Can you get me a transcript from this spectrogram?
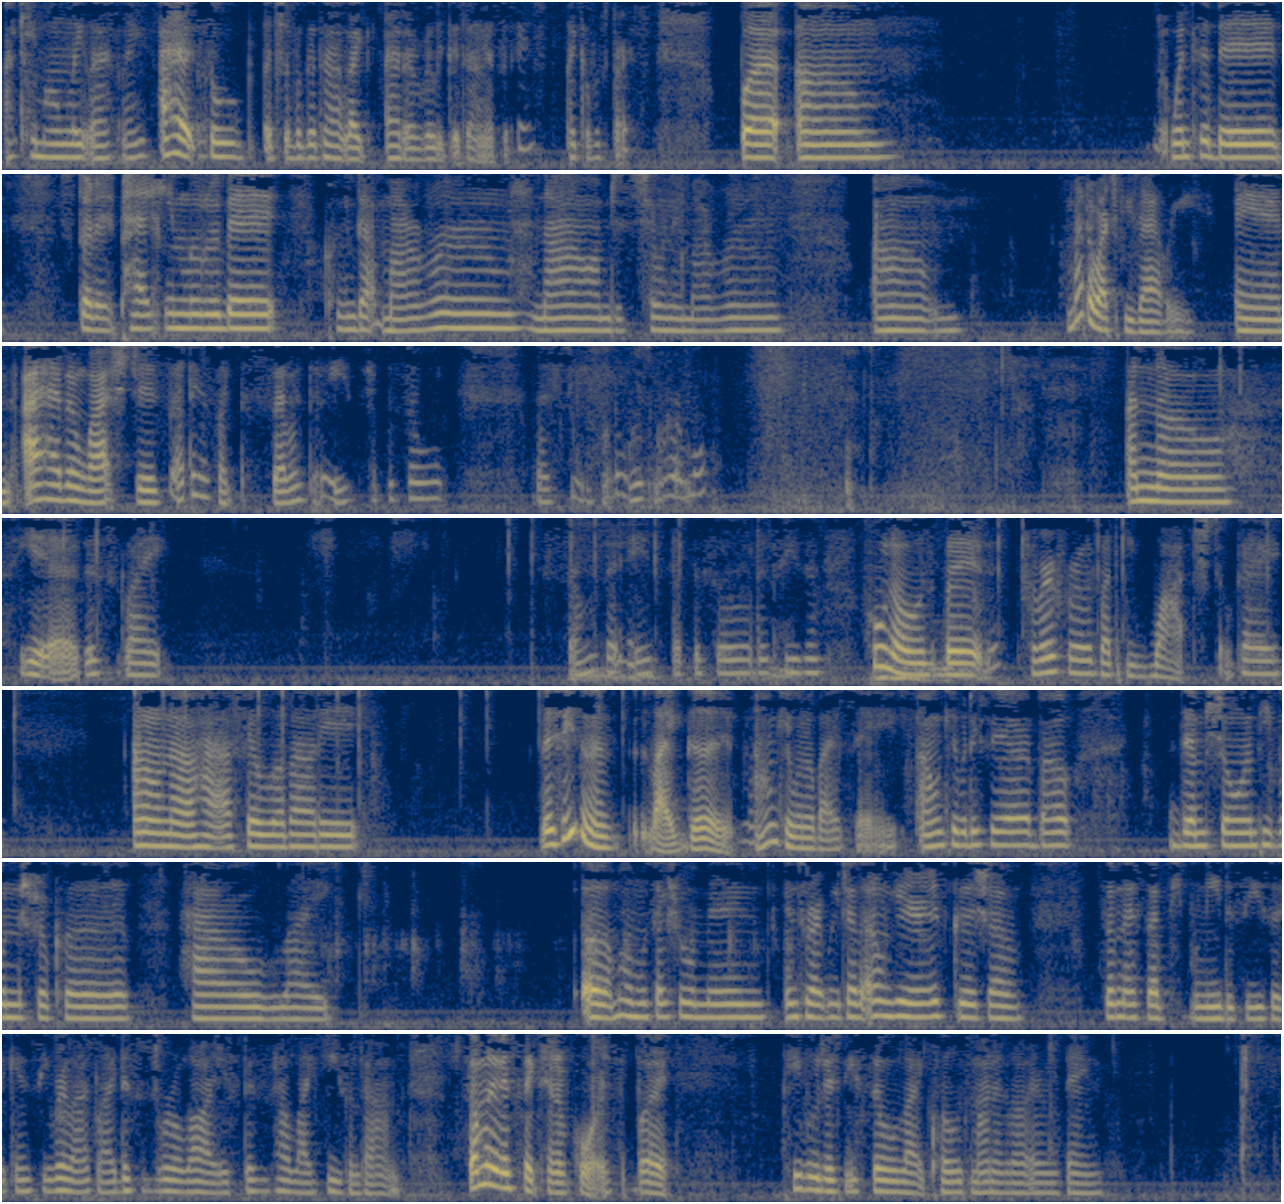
I came home late last night. I had so much of a good time. Like I had a really good time yesterday. Like I was pressed. But um went to bed, started packing a little bit, cleaned up my room. Now I'm just chilling in my room. Um I'm about to watch P Valley. And I haven't watched this, I think it's like the seventh or eighth episode. Let's see. On, where's my remote? I know, yeah, this is like seventh or eighth episode this season. Who knows? But real, it's about to be watched. Okay, I don't know how I feel about it. The season is like good. I don't care what nobody say. I don't care what they say about them showing people in the strip club how like um homosexual men interact with each other. I don't care. It's a good show some of that stuff people need to see so they can see realize like this is real life. This is how life be sometimes. Some of it is fiction of course but people just be so like closed-minded about everything.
